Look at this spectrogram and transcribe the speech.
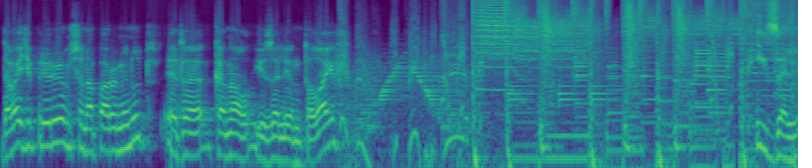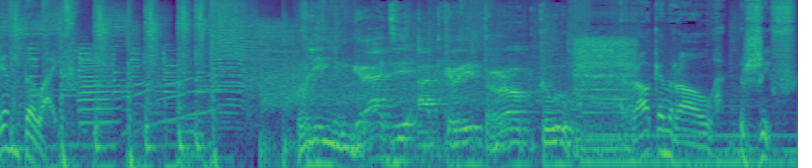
Давайте прервемся на пару минут. Это канал Изолента Live. Изолента Live. В Ленинграде открыт рок-клуб. Рок-н-ролл жив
